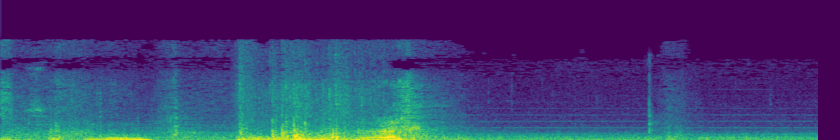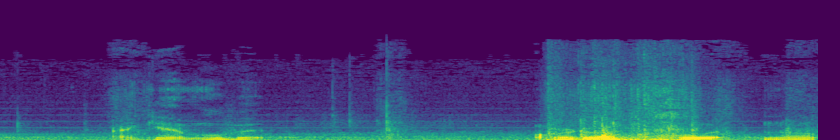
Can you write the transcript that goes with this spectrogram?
Let's move. I can't move it. Or do I have to pull it? No.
